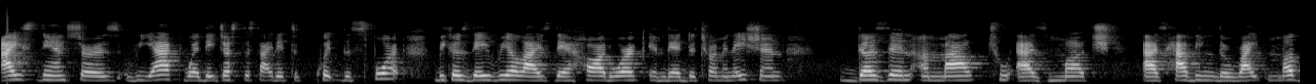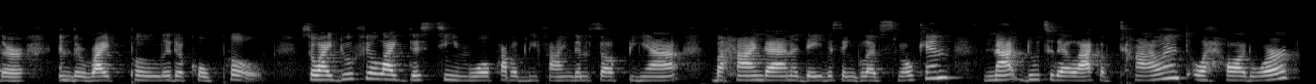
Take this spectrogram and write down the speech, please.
ice dancers react, where they just decided to quit the sport because they realized their hard work and their determination doesn't amount to as much as having the right mother and the right political pull? So I do feel like this team will probably find themselves beyond, behind Diana Davis and Gleb Smolkin, not due to their lack of talent or hard work,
